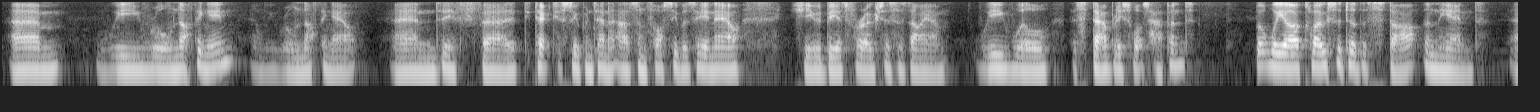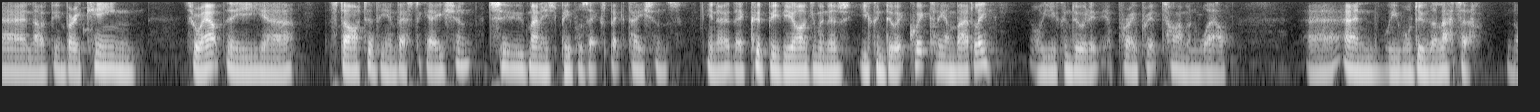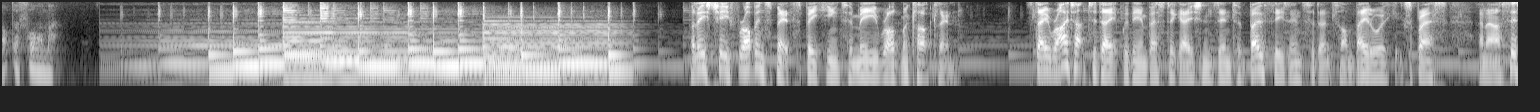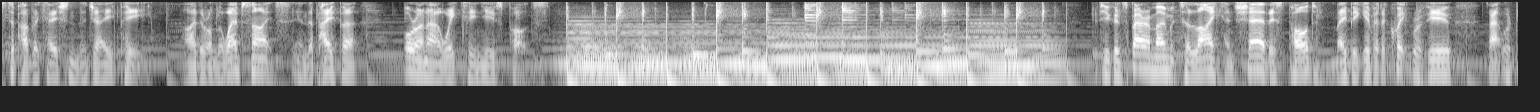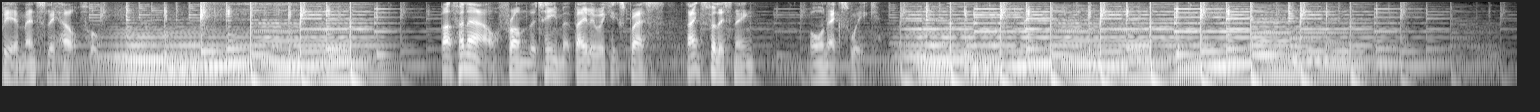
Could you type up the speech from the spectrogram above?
um, we rule nothing in and we rule nothing out. And if uh, Detective Superintendent Alison Fossey was here now, she would be as ferocious as I am. We will establish what's happened, but we are closer to the start than the end. And I've been very keen throughout the uh, start of the investigation to manage people's expectations. You know, there could be the argument as you can do it quickly and badly, or you can do it at the appropriate time and well. Uh, and we will do the latter, not the former. Police Chief Robin Smith speaking to me, Rod McLaughlin. Stay right up to date with the investigations into both these incidents on Bailiwick Express and our sister publication, The JP, either on the websites, in the paper, or on our weekly news pods. If you can spare a moment to like and share this pod, maybe give it a quick review, that would be immensely helpful. But for now, from the team at Bailiwick Express, thanks for listening. More next week.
